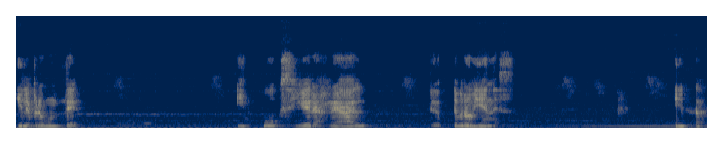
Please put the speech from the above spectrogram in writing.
Y le pregunté, ¿y tú si eres real, de dónde provienes? Y la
